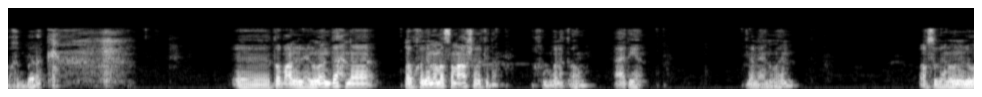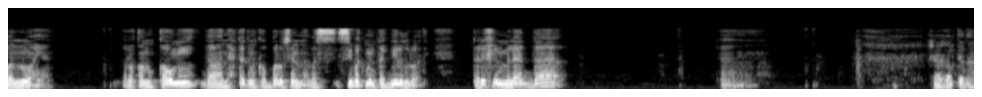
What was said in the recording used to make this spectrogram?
واخد بالك؟ آه طبعا العنوان ده إحنا لو خليناه مثلا عشرة كده واخد بالك اهو عادي يعني. ده العنوان. اقصد العنوان اللي هو النوع يعني. الرقم القومي ده محتاج نكبره سنة بس سيبك من تكبيره دلوقتي. تاريخ الميلاد ده آه شغل كده.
